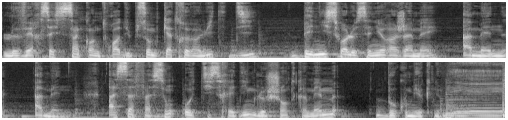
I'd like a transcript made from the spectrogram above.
le verset 53 du psaume 88 dit Béni soit le Seigneur à jamais, Amen, Amen. À sa façon, Otis Redding le chante quand même beaucoup mieux que nous.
